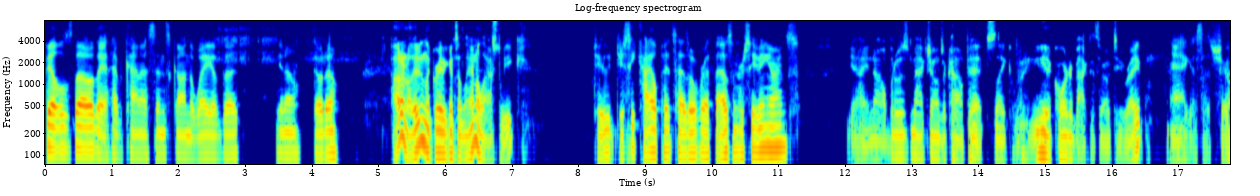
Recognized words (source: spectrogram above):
Bills, though, that have kind of since gone the way of the, you know, Dodo. I don't know. They didn't look great against Atlanta last week. Dude, do you see Kyle Pitts has over a thousand receiving yards? Yeah, I know, but it was Mac Jones or Kyle Pitts. Like you need a quarterback to throw to, right? Yeah, I guess that's true.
